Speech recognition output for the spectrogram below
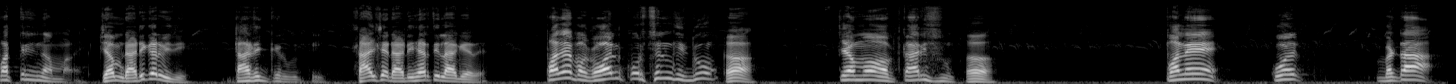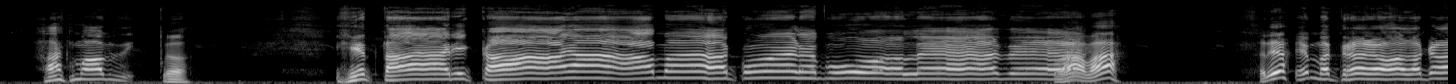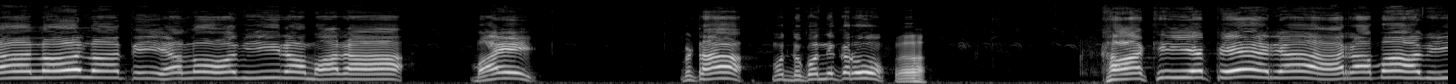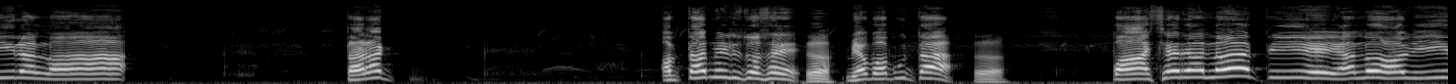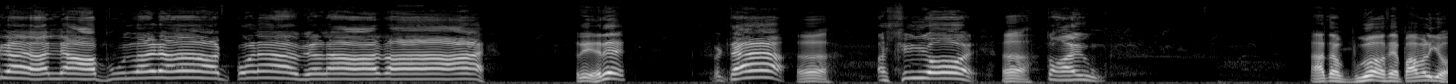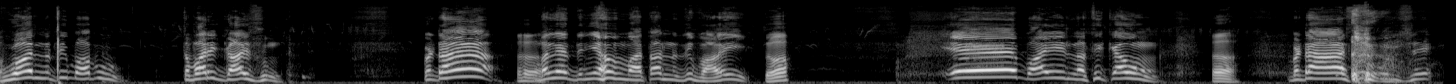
પતરી ના મળે. જેમ દાઢી કરવી હતી? દાઢી કરવી હતી. સાલ છે દાઢી હેરથી લાગે છે. ભલે ભગવાન કૃષ્ણ કીધું હા. કે અમે અવતારીશું. હા. પણ કોઈ બટા હાથમાં આવતી. હા. તારી કાયામાં કોણ બોલે વાહ વાહ. અરે. એ મત્ર લગડાલો નથી. હેલો વીર મારા. ભાઈ બેટા હું દુકાન નહીં કરું હા ખાખી પેર્યા રબા વીરલા. તારા અવતાર મેળવ્યો છે. હા. બાપુતા પાછર લતી હલો વીર હલ્યા ફૂલડા કોણા વેળા રે રે બેટા અસલી હોય તો આવ્યું આ તો ભૂવો છે પાવળિયો. ભૂવો નથી બાબુ. તમારી ગાય શું? બેટા. મને દુનિયામાં માતા નથી ભાળી. તો? એ ભાઈ નથી કેવું. હા. બેટા આ બોલશે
